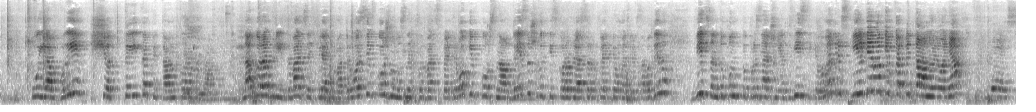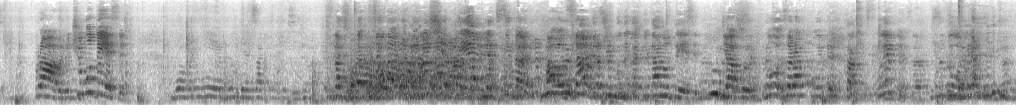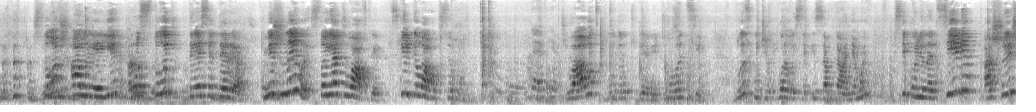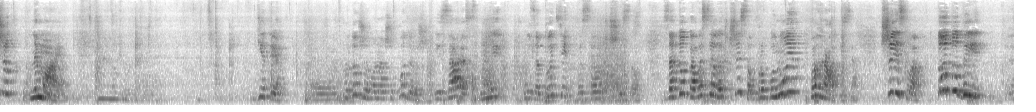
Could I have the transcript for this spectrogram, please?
Уяви, що ти капітан корабля. На кораблі 25 матросів, кожному з них по 25 років, курс на Одесу, швидкість корабля 45 км за годину. Відстань до пункту призначення 200 км. Скільки років капітану Льоня? Десять. Правильно, чому 10? Бо мені буде завтра. Так, так сьогодні тобі ще 9 сідай, а от завтра вже буде капітану 10. Дякую. Ну, зарахуйте. Так, спливте. Добре. Вздовж алеї ростуть 10 дерев. Між ними стоять лавки. Скільки лавок всього? Лавок буде 9. Молодці. Блискуче впоралися із завданнями. Всі коліна цілі, а шишок немає. Діти, е, продовжуємо нашу подорож і зараз ми у затоці веселих чисел. Затока веселих чисел пропонує погратися. Числа то туди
